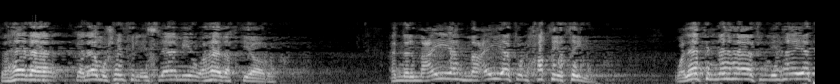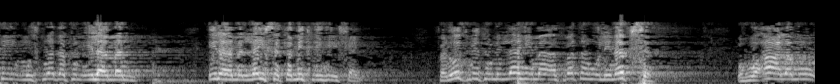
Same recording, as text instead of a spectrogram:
فهذا كلام شيخ الإسلام وهذا اختياره. أن المعية معية حقيقية ولكنها في النهاية مسندة إلى من؟ إلى من ليس كمثله شيء. فنثبت لله ما أثبته لنفسه وهو أعلم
